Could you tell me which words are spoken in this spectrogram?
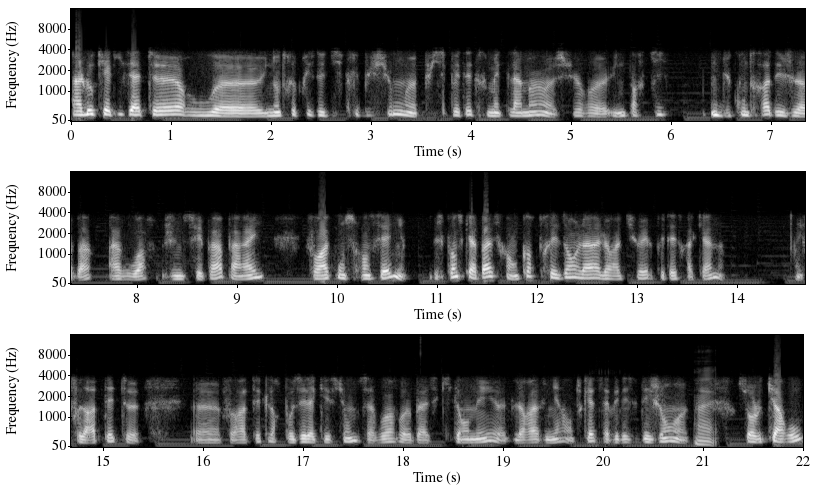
un localisateur ou une entreprise de distribution puisse peut-être mettre la main sur une partie du contrat des jeux à bas. À voir. Je ne sais pas. Pareil, il faudra qu'on se renseigne. Je pense qu'Abba sera encore présent là à l'heure actuelle, peut-être à Cannes. Il faudra peut-être euh, euh, faudra peut-être leur poser la question de savoir euh, bah, ce qu'il en est euh, de leur avenir. En tout cas, ça avait laissé des gens euh, Ouais. sur le carreau,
